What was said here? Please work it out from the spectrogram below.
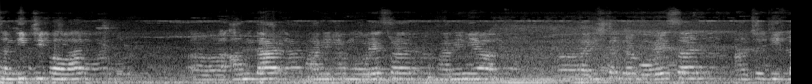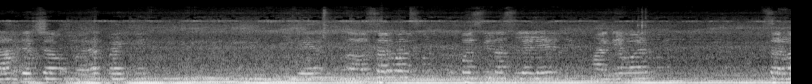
संदीपजी पवार आमदार माननीय मोरे सर माननीय हरिश्चंद्र गोळे सर आमचे जिल्हाध्यक्ष भरतभाई बैठे हे अ, सर्व उपस्थित असलेले मान्यवर सर्व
